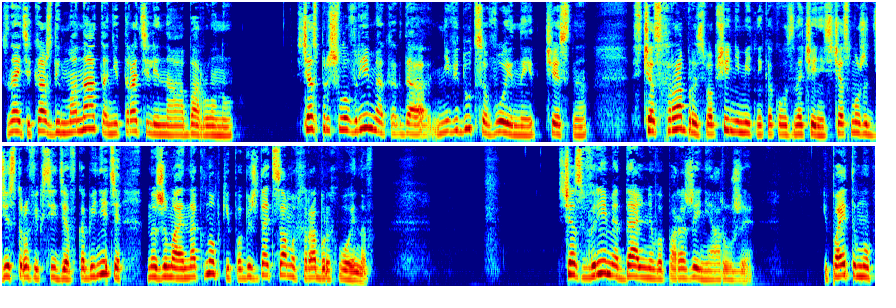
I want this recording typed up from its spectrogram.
знаете, каждый манат они тратили на оборону, Сейчас пришло время, когда не ведутся войны, честно. Сейчас храбрость вообще не имеет никакого значения. Сейчас может дистрофик, сидя в кабинете, нажимая на кнопки, побеждать самых храбрых воинов. Сейчас время дальнего поражения оружия. И поэтому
